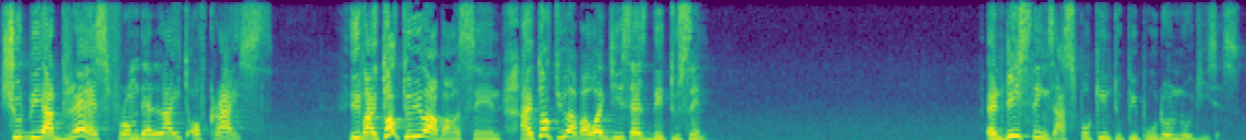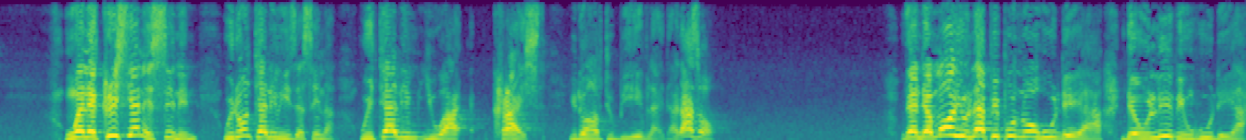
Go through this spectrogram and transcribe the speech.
should be addressed from the light of Christ. If I talk to you about sin, I talk to you about what Jesus did to sin. And these things are spoken to people who don't know Jesus. When a Christian is sinning, we don't tell him he's a sinner. We tell him you are Christ. You don't have to behave like that. That's all. Then the more you let people know who they are, they will live in who they are.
